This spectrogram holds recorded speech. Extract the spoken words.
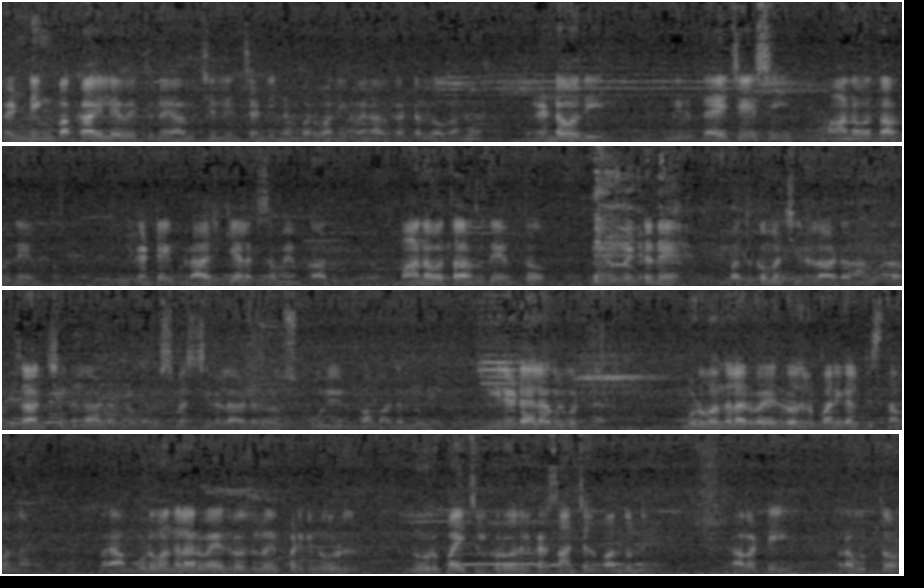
పెండింగ్ బకాయిలు ఏవైతున్నాయో అవి చెల్లించండి. నెంబర్ వన్ ఇరవై నాలుగు గంటల్లోగా రెండవది మీరు దయచేసి మానవతా హృదయంతో ఎందుకంటే ఇప్పుడు రాజకీయాలకు సమయం కాదు. మానవతా హృదయంతో మీరు వెంటనే బతుకమ్మ చీరల ఆర్డర్లు రంజాన్ చీరల ఆర్డర్లు క్రిస్మస్ చీరల ఆర్డర్లు స్కూల్ యూనిఫామ్ ఆర్డర్లు మీరే డైలాగులు కొట్టినారు. మూడు వందల అరవై ఐదు రోజులు పని కల్పిస్తామన్నారు. మరి ఆ మూడు వందల అరవై ఐదు రోజుల్లో ఇప్పటికి నూరు నూరు పైచిలకు రోజులు ఇక్కడ సాంచలు బంద్ ఉన్నాయి కాబట్టి ప్రభుత్వం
